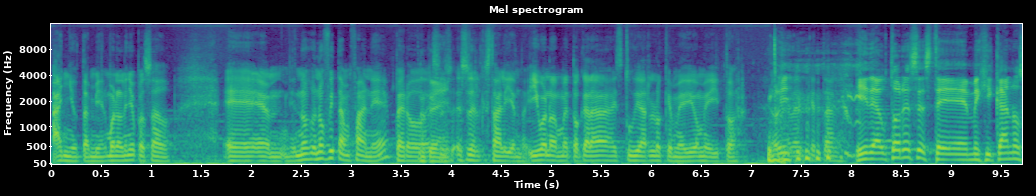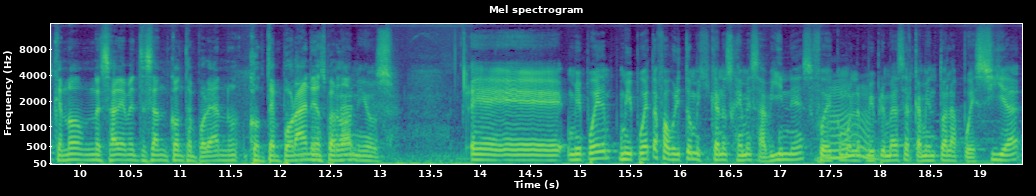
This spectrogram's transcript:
año también, bueno, el año pasado. Eh, no, no fui tan fan, ¿eh? Pero Ok. ese, es- el que estaba leyendo. Y bueno, me tocará estudiar lo que me dio mi editor. A ver qué tal. Y de autores este mexicanos que no necesariamente sean contemporáneos, contemporáneos, perdón. Eh, mi, poe- mi poeta favorito mexicano es Jaime Sabines, fue como la- mi primer acercamiento a la poesía.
